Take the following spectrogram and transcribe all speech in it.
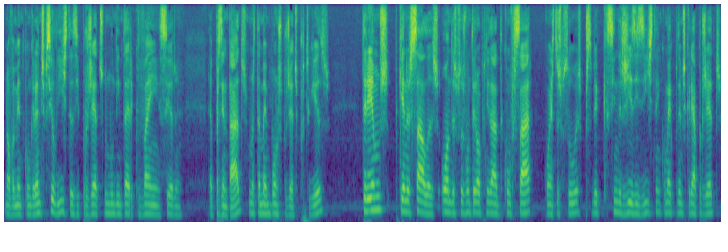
novamente com grandes especialistas e projetos do mundo inteiro que vêm ser apresentados, mas também bons projetos portugueses, teremos pequenas salas onde as pessoas vão ter a oportunidade de conversar com estas pessoas, perceber que sinergias existem, como é que podemos criar projetos,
